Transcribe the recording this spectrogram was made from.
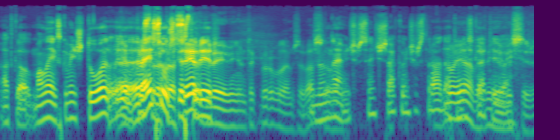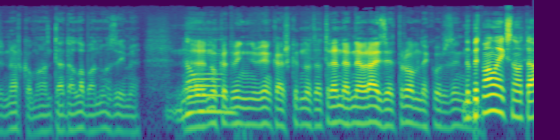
Atkal. Man liekas, ka viņš to Viņam, eh, kas resursu, kas tur ir. Bija, viņam tā problēmas ar Nu, veselību. nē, viņš, viņš saka, ka viņš ir strādājis. Nu, jā, bet viņi visi ir narkomāni tādā labā nozīmē. Nu, Nu, nu, kad viņi vienkārši, kad no tā treneris nevar aiziet prom nekur, zina. Nu, bet man liekas, no tā,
